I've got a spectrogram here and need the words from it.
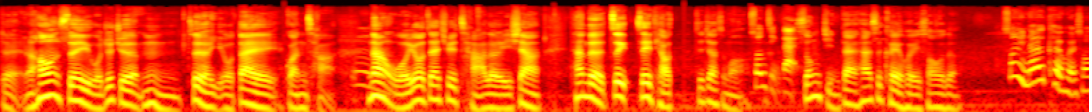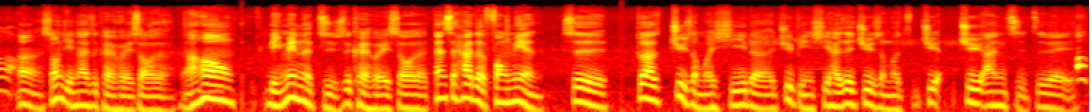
对，然后所以我就觉得，嗯，这有待观察。那我又再去查了一下，它的这这条这叫什么？松紧带，松紧带它是可以回收的，松紧带是可以回收的，嗯，松紧带是可以回收的，然后。里面的纸是可以回收的，但是它的封面是不知道聚什么烯的，聚丙烯还是聚什么聚聚氨酯之类的。哦，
